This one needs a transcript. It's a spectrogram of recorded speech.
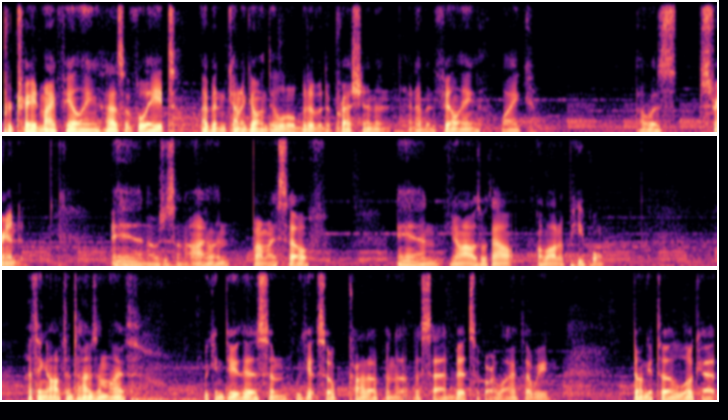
portrayed my feelings as of late. I've been kind of going through a little bit of a depression, and, and I've been feeling like I was stranded. And I was just on an island by myself and you know I was without a lot of people. I think oftentimes in life we can do this and we get so caught up in the, the sad bits of our life that we don't get to look at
